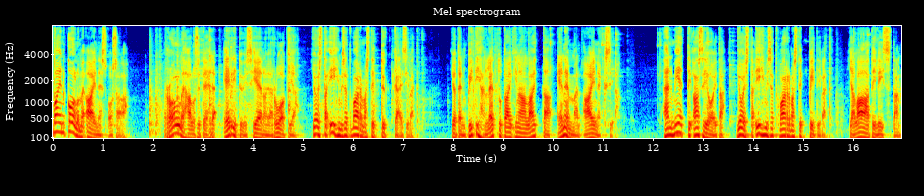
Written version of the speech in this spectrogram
Vain kolme ainesosaa. Rolle halusi tehdä erityishienoja ruokia, joista ihmiset varmasti tykkäisivät, joten pitihän lettutaikinaan laittaa enemmän aineksia. Hän mietti asioita, joista ihmiset varmasti pitivät, ja laati listan.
